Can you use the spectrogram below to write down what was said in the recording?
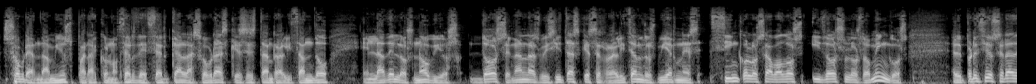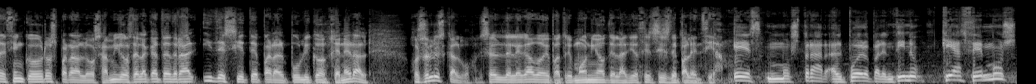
sobre andamios para conocer de cerca las obras que se están realizando en la de los novios. Dos serán las visitas que se realizan los viernes, cinco los sábados y dos los domingos. El precio será de cinco euros para los amigos de la Catedral y de 7 para el público en general. José Luis Calvo es el delegado de patrimonio de la diócesis de Palencia. Es mostrar al pueblo palentino qué hacemos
